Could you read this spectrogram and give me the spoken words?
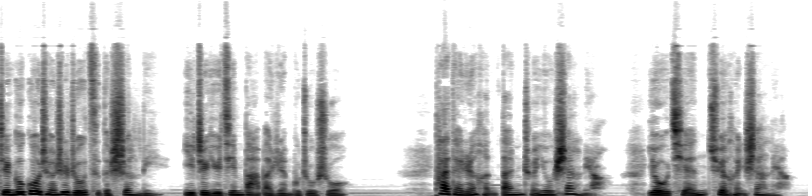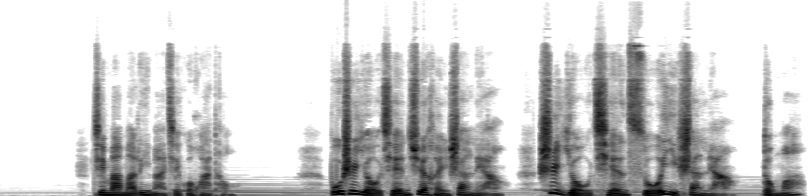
整个过程是如此的顺利，以至于金爸爸忍不住说：“太太人很单纯又善良，有钱却很善良。”金妈妈立马接过话头：“不是有钱却很善良，是有钱所以善良，懂吗？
